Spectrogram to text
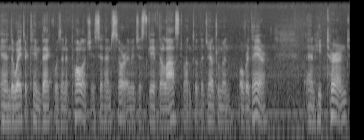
and the waiter came back with an apology and said, I'm sorry, we just gave the last one to the gentleman over there. And he turned,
